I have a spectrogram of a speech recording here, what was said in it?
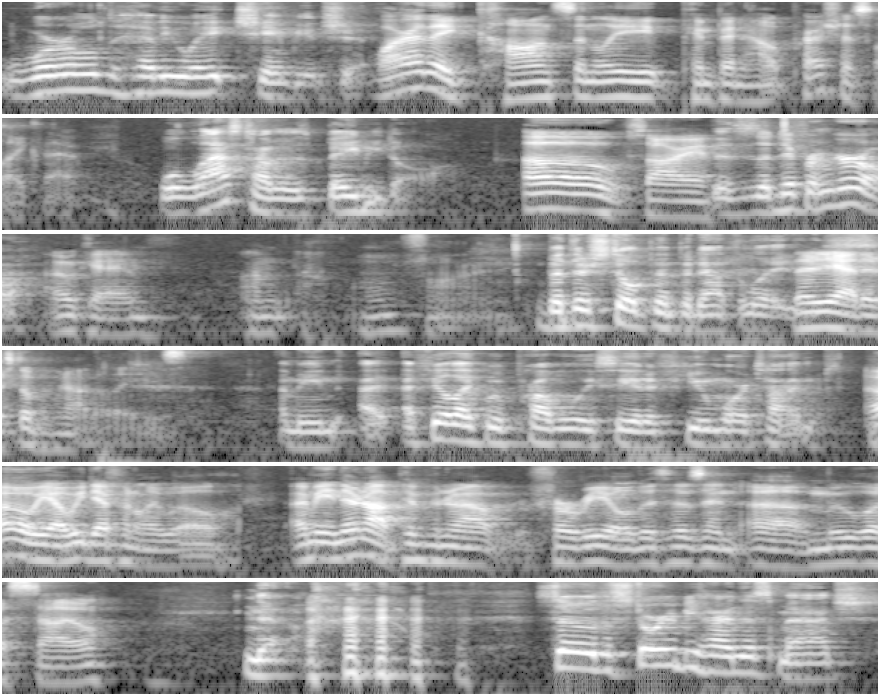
World Heavyweight Championship. Why are they constantly pimping out Precious like that? Well, last time it was Baby Doll. Oh, sorry. This is a different girl, Okay, I'm. I'm sorry. but they're still pimping out the ladies. They're, yeah, they're still pimping out the ladies. I mean, I, I feel like we'll probably see it a few more times. Oh yeah, we definitely will. I mean, they're not pimping out for real. This isn't uh, Moolah style. No. so the story behind this match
